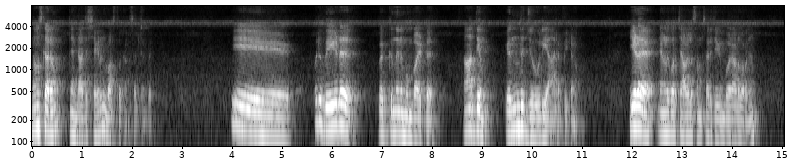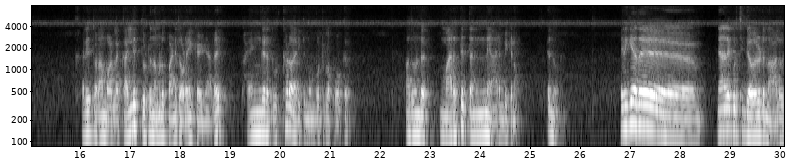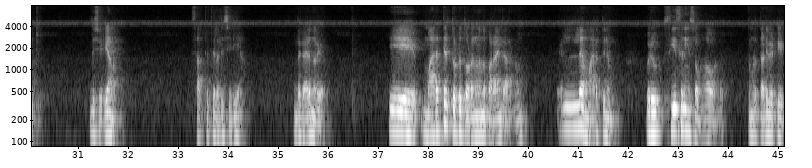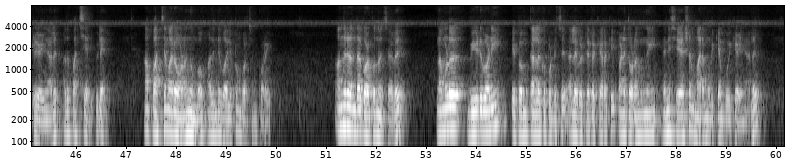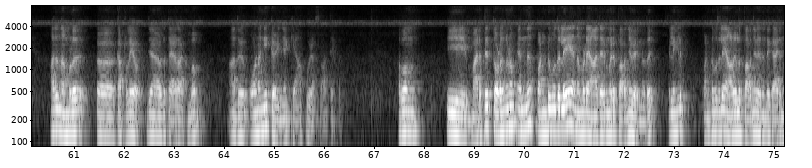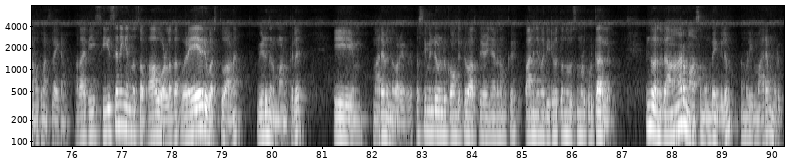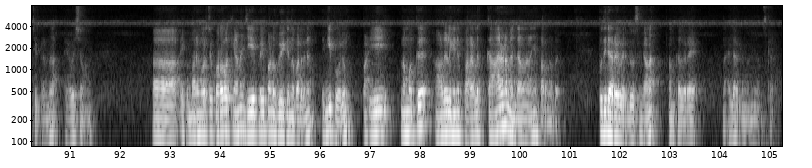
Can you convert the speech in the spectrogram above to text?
നമസ്കാരം. ഞാൻ രാജശേഖരൻ വാസ്തു കൺസൾട്ടന്റ് ഈ ഒരു വീട് വെക്കുന്നതിന് മുമ്പായിട്ട് ആദ്യം എന്ത് ജോലി ആരംഭിക്കണം? ഈയിടെ ഞങ്ങൾ കുറച്ച് ആളുകൾ സംസാരിച്ച് ചെയ്യുമ്പോൾ ഒരാൾ പറഞ്ഞു കല്ലിൽ തൊടാൻ പാടില്ല. കല്ലിൽ തൊട്ട് നമ്മൾ പണി തുടങ്ങിക്കഴിഞ്ഞാൽ ഭയങ്കര ദുർഘടമായിരിക്കും മുമ്പോട്ടുള്ള പോക്ക്. അതുകൊണ്ട് മരത്തിൽ തന്നെ ആരംഭിക്കണം എന്ന് പറഞ്ഞു. എനിക്കത് ഞാനതേക്കുറിച്ച് ഗൗരവമായിട്ടൊന്ന് ആലോചിച്ചു. ഇത് ശരിയാണോ? സത്യത്തിൽ അത് ശരിയാണ് എന്താ കാര്യം എന്നറിയോ? ഈ മരത്തിൽ തൊട്ട് തുടങ്ങണമെന്ന് പറയാൻ കാരണം എല്ലാ മരത്തിനും ഒരു സീസണിങ് സ്വഭാവമുണ്ട്. നമ്മൾ തടി വെട്ടിയിട്ട് കഴിഞ്ഞാൽ അത് പച്ചയായിരിക്കും അല്ലേ? ആ പച്ചമരം ഉണങ്ങുമ്പം അതിന്റെ വലിപ്പം കുറച്ചും കുറയും. അന്നേരം എന്താ കുഴപ്പമെന്ന് വെച്ചാൽ നമ്മൾ വീട് പണി ഇപ്പം കല്ലൊക്കെ പൊട്ടിച്ച് അല്ലെ വെട്ടിയിട്ടൊക്കെ ഇറക്കി പണി തുടങ്ങി അതിന് ശേഷം മരം മുറിക്കാൻ പോയി കഴിഞ്ഞാൽ അത് നമ്മൾ കട്ടളയോ ജനങ്ങൾക്ക് തയ്യാറാക്കുമ്പം അത് ഉണങ്ങിക്കഴിഞ്ഞ് ഗ്യാപ്പ് വീഴാൻ സാധ്യതയുണ്ട്. അപ്പം ഈ മരത്തിൽ തുടങ്ങണം എന്ന് പണ്ട് മുതലേ നമ്മുടെ ആചാര്യന്മാർ പറഞ്ഞു വരുന്നത് ഇല്ലെങ്കിൽ പണ്ട് മുതലേ ആളുകൾ പറഞ്ഞു വരുന്നതിന്റെ കാര്യം നമുക്ക് മനസ്സിലാക്കണം അതായത് ഈ സീസണിങ് എന്ന സ്വഭാവം ഉള്ളത് ഒരേ ഒരു വസ്തുവാണ് വീട് നിർമ്മാണത്തിൽ ഈ മരം എന്ന് പറയുന്നത്. ഇപ്പോൾ സിമെന്റ് കൊണ്ട് കോൺക്രീറ്റ് വാർത്ത് കഴിഞ്ഞാൽ നമുക്ക് പതിനഞ്ച് മുതൽ ഇരുപത്തൊന്ന് ദിവസം നമ്മൾ കൊടുക്കാറില്ലേ? എന്ന് പറഞ്ഞിട്ട് ആറ് മാസം മുമ്പെങ്കിലും നമ്മൾ ഈ മരം മുറിച്ചിട്ടുന്നത് അത്യാവശ്യമാണ്. ഇപ്പം മരം കുറച്ച് കുറവൊക്കെയാണ് ജി ഐ പൈപ്പാണ് ഉപയോഗിക്കുന്നത് പലതിനും. എങ്കിൽ പോലും ഈ നമുക്ക് ആളുകൾ ഇങ്ങനെ പറയാനുള്ള കാരണം എന്താണെന്നാണ് ഞാൻ പറഞ്ഞത്. പുതിയൊരു അറിവ് വരും ദിവസം കാണാം. നമുക്കതുവരെ എല്ലാവർക്കും നന്ദി നമസ്കാരം.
